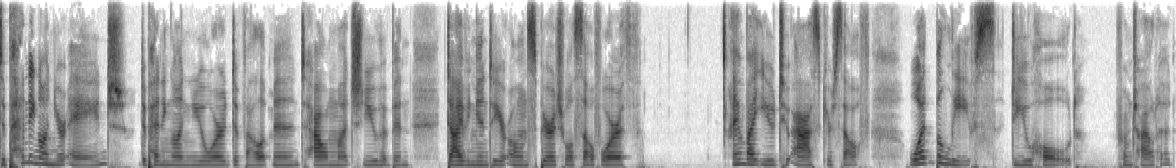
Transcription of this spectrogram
depending on your age, depending on your development, how much you have been diving into your own spiritual self worth, I invite you to ask yourself what beliefs do you hold from childhood?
